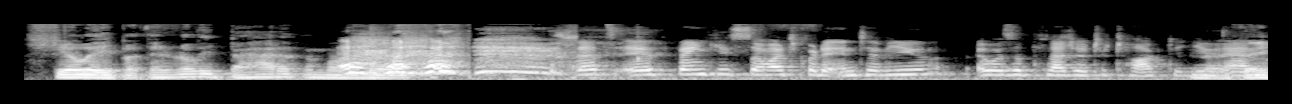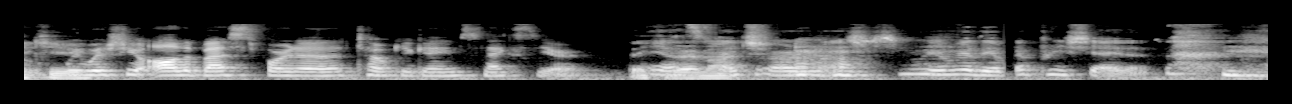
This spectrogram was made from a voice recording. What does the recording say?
Philly, but they're really bad at the moment. That's it. Thank you so much for the interview. It was a pleasure to talk to you. No, and thank you. we wish you all the best for the Tokyo Games next year. Thank you very much. thank you very much. we really appreciate it.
